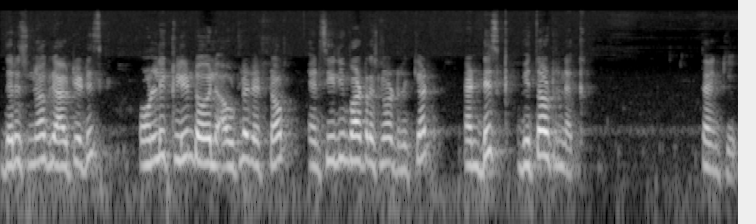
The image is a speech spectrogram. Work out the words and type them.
There is no gravity disc. Only cleaned oil outlet at top. And sealing water is not required. And disc without neck. Thank you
